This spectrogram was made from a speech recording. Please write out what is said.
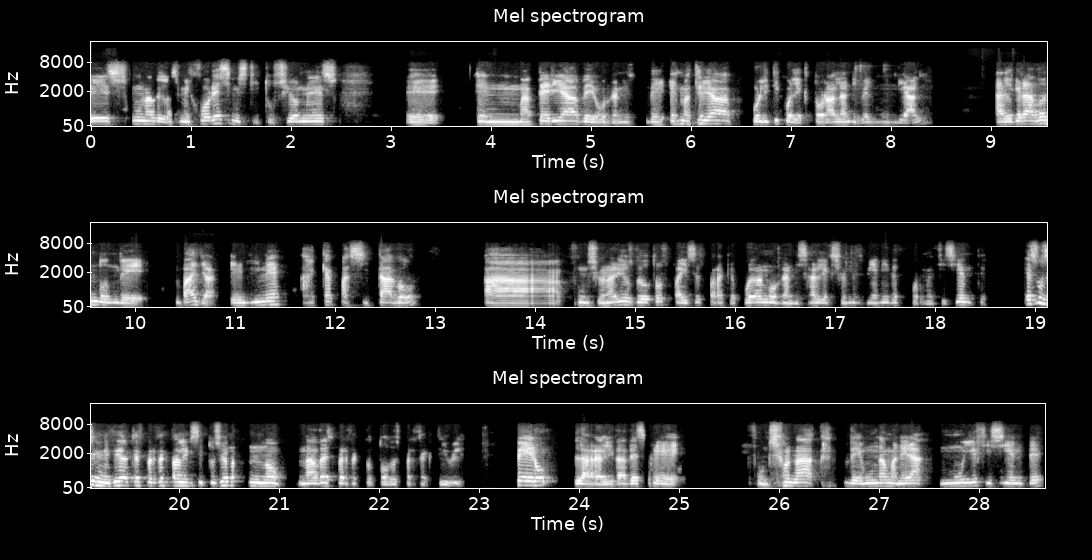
es una de las mejores instituciones eh, en materia de, en materia político-electoral a nivel mundial, al grado en donde, vaya, el INE ha capacitado a funcionarios de otros países para que puedan organizar elecciones bien y de forma eficiente. ¿Eso significa que es perfecta la institución? No, nada es perfecto, todo es perfectible. Pero la realidad es que funciona de una manera muy eficiente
